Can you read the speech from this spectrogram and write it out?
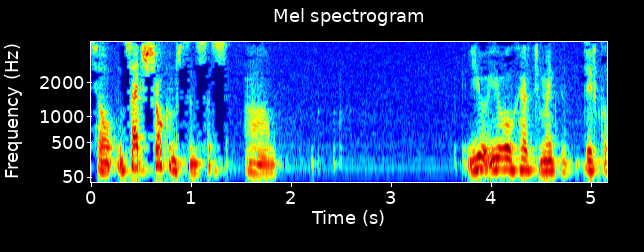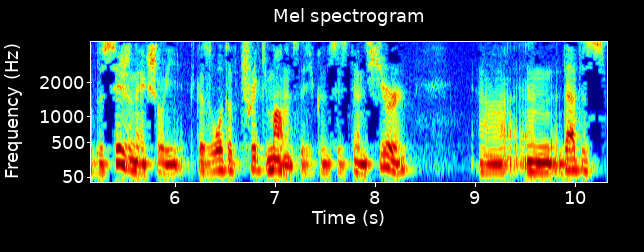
So in such circumstances, um, you, you will have to make the difficult decision actually, because a lot of tricky moments, as you can see, stands here. Uh, and that is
